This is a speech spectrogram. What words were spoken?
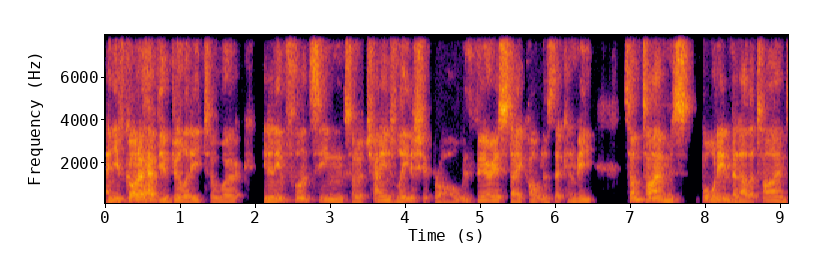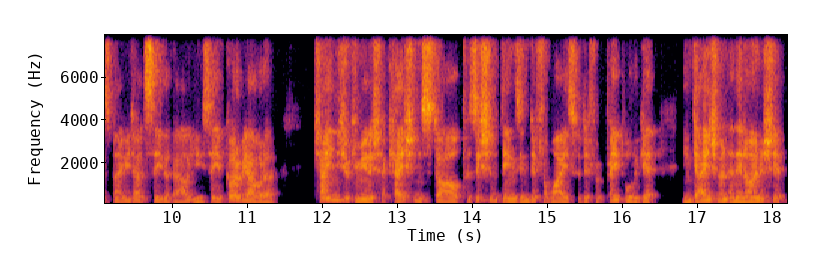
And you've got to have the ability to work in an influencing sort of change leadership role with various stakeholders that can be sometimes bought in, but other times maybe don't see the value. So you've got to be able to change your communication style, position things in different ways for different people to get engagement and then ownership.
